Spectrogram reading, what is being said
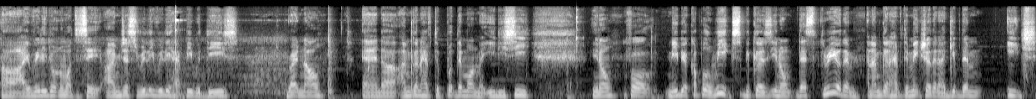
Uh, I really don't know what to say. I'm just really, really happy with these right now. And uh, I'm gonna have to put them on my EDC you know for maybe a couple of weeks because you know there's three of them. And I'm gonna have to make sure that I give them each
